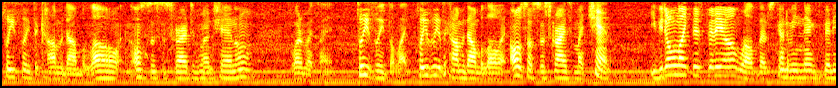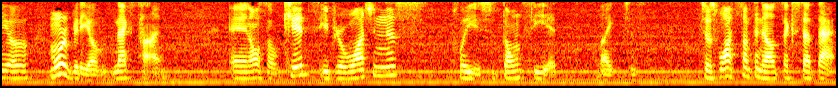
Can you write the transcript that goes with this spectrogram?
please leave the comment down below, and also subscribe to my channel. What am I saying? Please leave the like, please leave the comment down below, and also subscribe to my channel. If you don't like this video, well, there's going to be next video, more video next time. And also, kids, if you're watching this, please don't see it. Like, just, just watch something else except that.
